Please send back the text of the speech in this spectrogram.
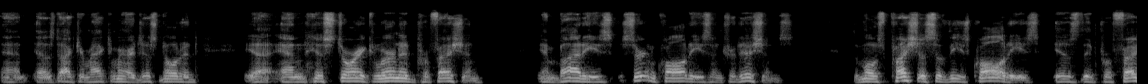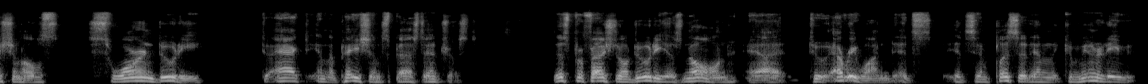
and as Dr. McNamara just noted, uh, an historic learned profession embodies certain qualities and traditions. The most precious of these qualities is the professional's sworn duty to act in the patient's best interest. This professional duty is known uh, to everyone. It's it's implicit in the community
